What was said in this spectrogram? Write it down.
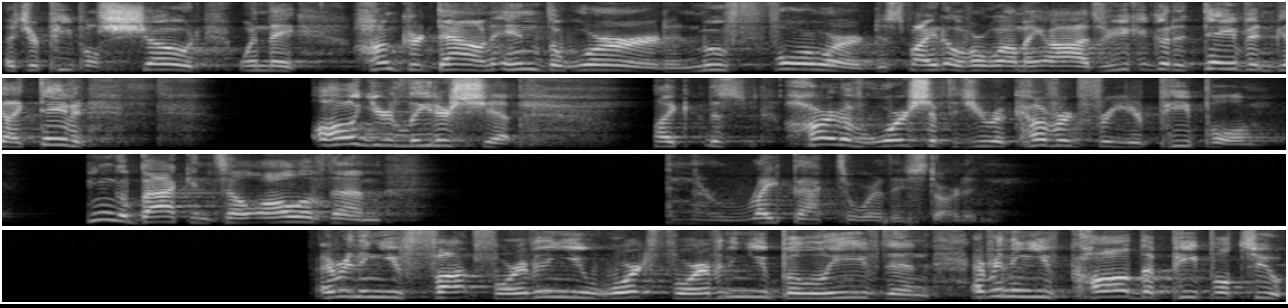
that your people showed when they hunkered down in the word and moved forward despite overwhelming odds. Or you could go to David and be like, David, all your leadership, like this heart of worship that you recovered for your people, you can go back and tell all of them, and they're right back to where they started. Everything you fought for, everything you worked for, everything you believed in, everything you've called the people to,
